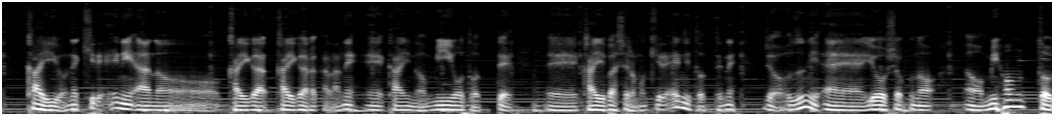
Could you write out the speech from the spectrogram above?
ー、貝をね、きれいに、あの貝が貝殻からね、え貝の身を取って、えー、貝柱もきれいに取ってね、上手に、えー、養殖の見本と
